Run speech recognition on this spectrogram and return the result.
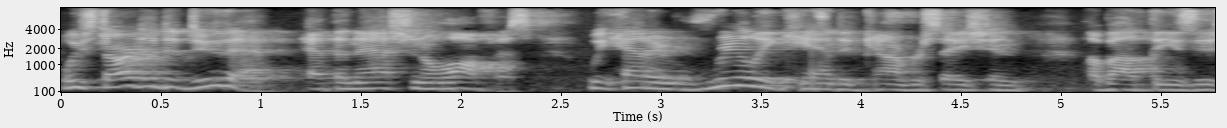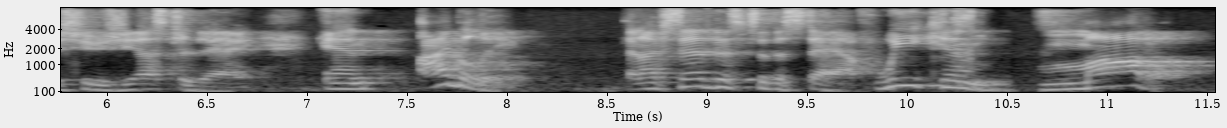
We've started to do that at the national office. We had a really candid conversation about these issues yesterday. And I believe, and I've said this to the staff, we can model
